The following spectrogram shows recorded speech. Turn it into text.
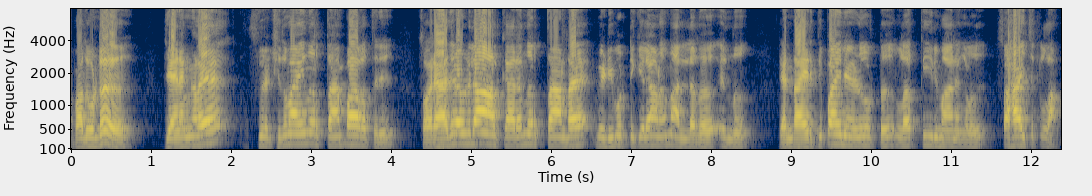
അപ്പോൾ അതുകൊണ്ട് ജനങ്ങളെ സുരക്ഷിതമായി നിർത്താൻ പാകത്തിന് സ്വരാജ് ഗ്രൗണ്ടിലെ ആൾക്കാരെ നിർത്താണ്ട് വെടിപൊട്ടിക്കലാണ് നല്ലത് എന്ന് രണ്ടായിരത്തി പതിനേഴ് തൊട്ട് ഉള്ള തീരുമാനങ്ങൾ സഹായിച്ചിട്ടുള്ളതാണ്.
